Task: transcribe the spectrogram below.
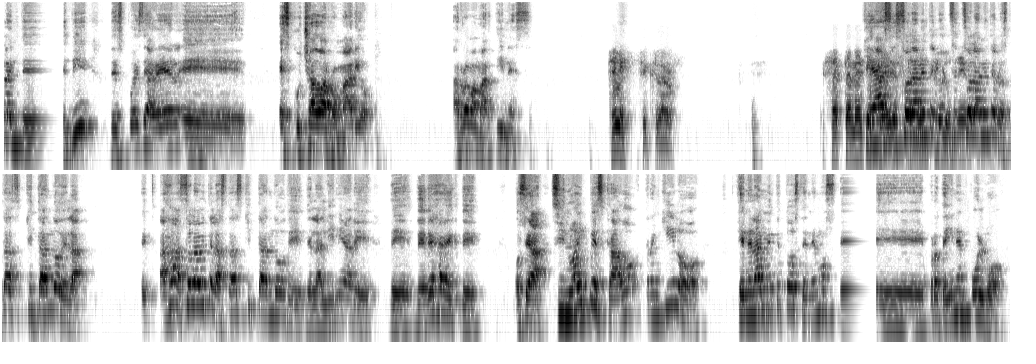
lo entendí después de haber eh, escuchado a Romario, a Roma Martínez. Sí, sí, claro. Exactamente. ¿Qué haces? Solamente lo, solamente lo estás quitando de la... Eh, ajá, solamente la estás quitando de, la línea de, de, deja de, O sea, si no hay pescado, tranquilo. Generalmente todos tenemos... Eh, proteína en polvo.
